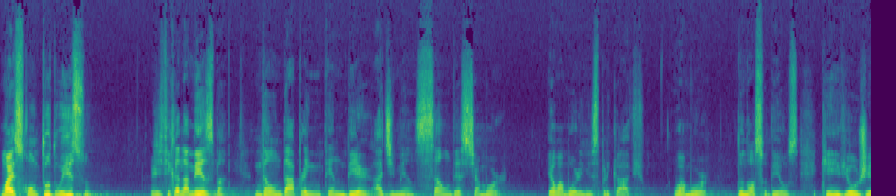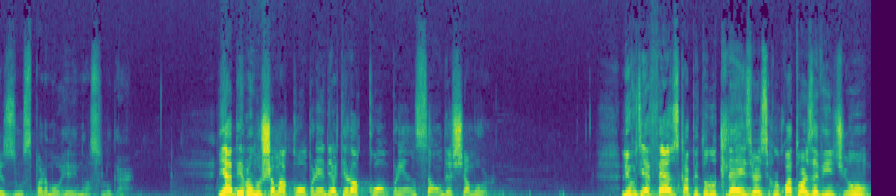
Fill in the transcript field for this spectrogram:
mas com tudo isso, a gente fica na mesma. Não dá para entender a dimensão deste amor. É um amor inexplicável, o amor do nosso Deus que enviou Jesus para morrer em nosso lugar. E a Bíblia nos chama a compreender, ter uma compreensão deste amor. Livro de Efésios, capítulo 3, versículo 14 a 21,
